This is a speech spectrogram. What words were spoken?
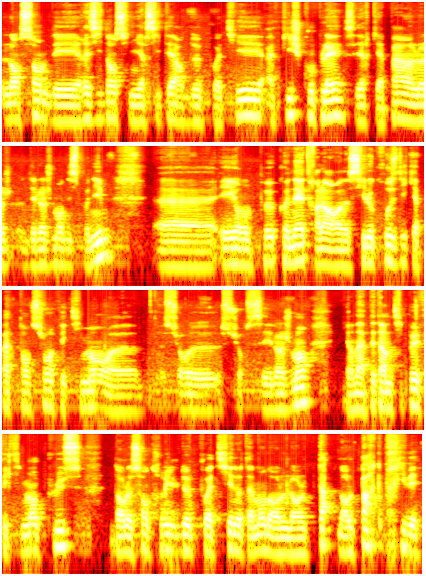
l'ensemble des résidences universitaires de Poitiers affiche complet, c'est-à-dire qu'il n'y a pas des logements disponibles euh, et on peut connaître. Alors si le Crous dit qu'il n'y a pas de tension effectivement euh, sur sur ces logements, il y en a peut-être un petit peu effectivement plus dans le centre-ville de Poitiers, notamment dans, dans le dans le parc privé.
